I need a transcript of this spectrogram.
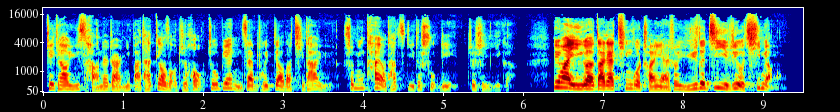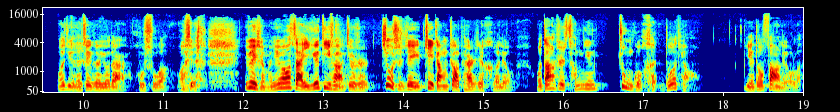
这条鱼藏在这儿，你把它钓走之后，周边你再不会钓到其他鱼，说明它有它自己的属地，这是一个。另外一个，大家听过传言说鱼的记忆只有七秒。我觉得这个有点胡说。我觉得，为什么？因为我在一个地方，就是就是这这张照片这河流，我当时曾经种过很多条，也都放流了。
